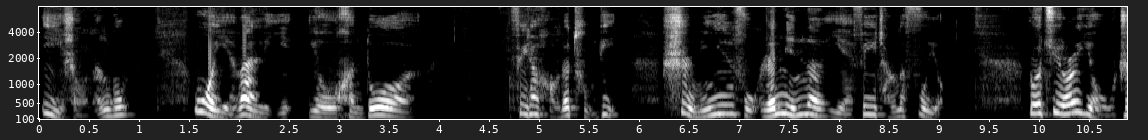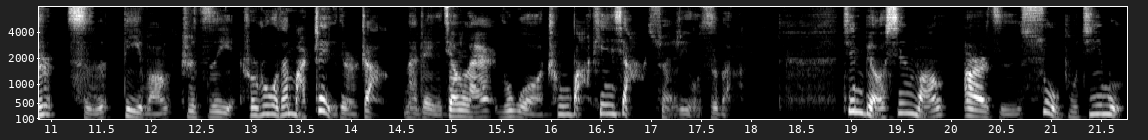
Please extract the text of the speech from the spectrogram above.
易守难攻。沃野万里，有很多非常好的土地，市民殷富，人民呢也非常的富有。若聚而有之，此帝王之资也。说如果咱把这个地儿占了，那这个将来如果称霸天下，算是有资本了。金表新王，二子素不积木。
